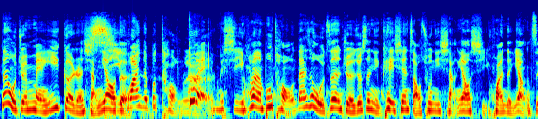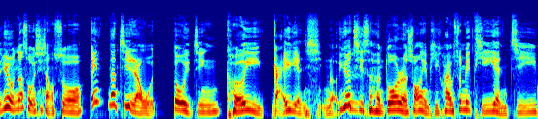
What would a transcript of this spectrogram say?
但是我觉得每一个人想要的喜欢的不同啦，对，喜欢的不同，但是我真的觉得就是你可以先找出你想要喜欢的样子，因为我那时候我心想说，哎，那既然我。都已经可以改眼型了，因为其实很多人双眼皮还会顺便提眼肌，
